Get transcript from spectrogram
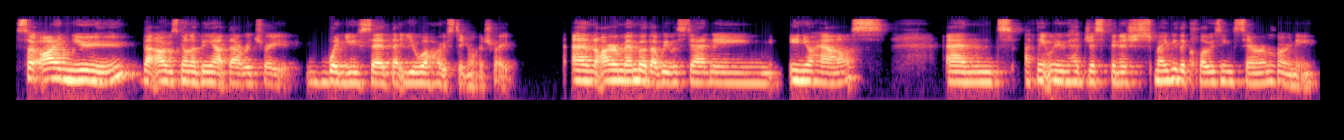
So, I knew that I was going to be at that retreat when you said that you were hosting a retreat. And I remember that we were standing in your house, and I think we had just finished maybe the closing ceremony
